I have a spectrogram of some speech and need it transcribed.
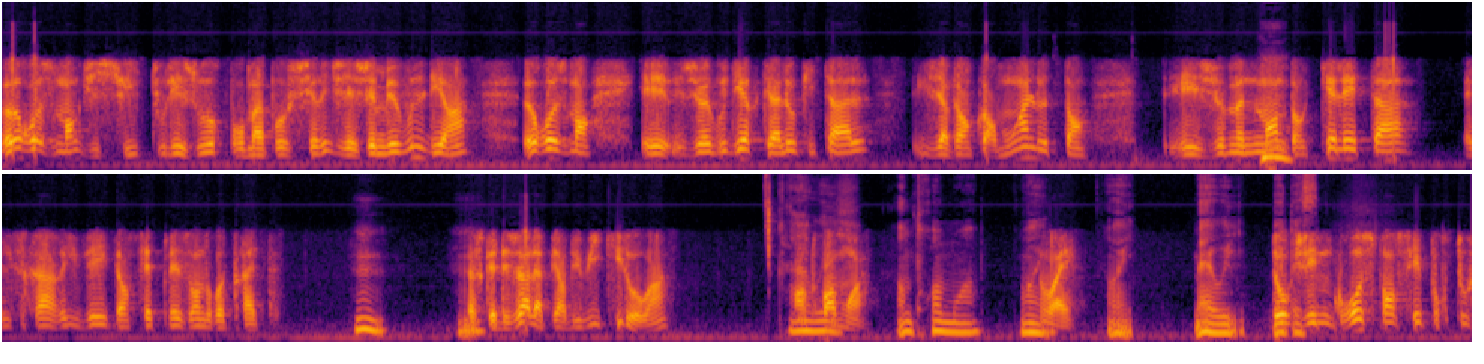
heureusement que j'y suis tous les jours pour ma pauvre chérie. J'ai- J'aime mieux vous le dire, hein. Heureusement. Et je vais vous dire qu'à l'hôpital, ils avaient encore moins le temps. Et je me demande Mm. dans quel état elle serait arrivée dans cette maison de retraite. Mm. Parce que déjà, elle a perdu 8 kilos, hein, en Ah trois oui. mois. en trois mois oui Ouais. bah oui Donc Parce- j'ai une grosse pensée pour tous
